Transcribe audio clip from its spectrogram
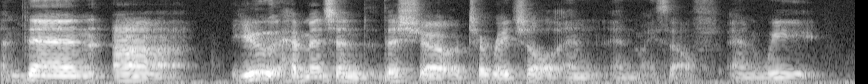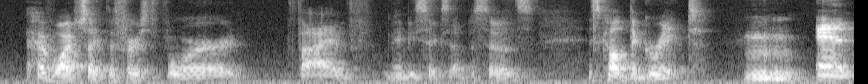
And then uh, you have mentioned this show to Rachel and, and myself, and we have watched like the first four, five, maybe six episodes. It's called The Great Mhm. and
